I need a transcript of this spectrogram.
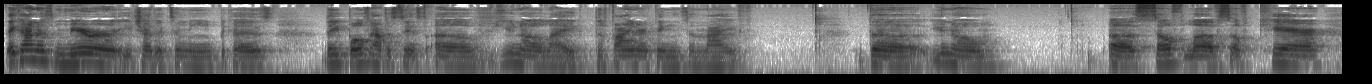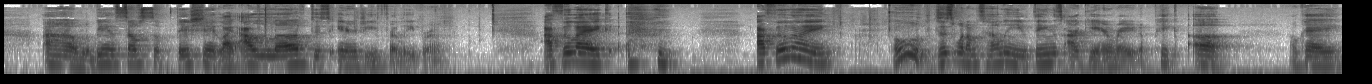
They kind of mirror each other to me because they both have a sense of, you know, like the finer things in life the you know uh, self love, self care, uh, being self sufficient. Like I love this energy for Libra. I feel like I feel like oh, just what I'm telling you, things are getting ready to pick up. Okay.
